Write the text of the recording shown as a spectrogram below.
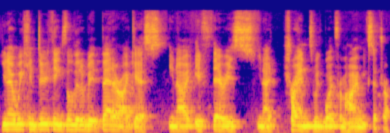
you know we can do things a little bit better? I guess you know if there is you know trends with work from home, etc.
